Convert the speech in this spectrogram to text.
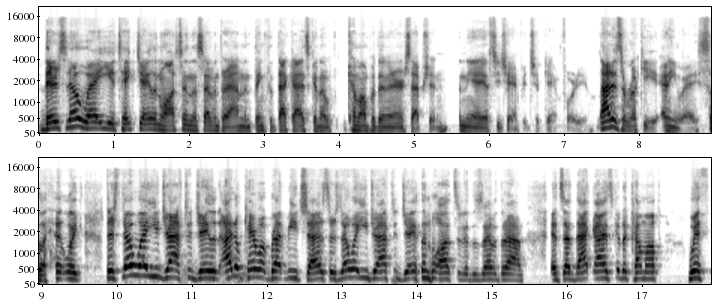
there's no way you take Jaylen Watson in the seventh round and think that that guy's going to come up with an interception in the AFC championship game for you. Not as a rookie, anyway. So, like, there's no way you drafted Jaylen. I don't care what Brett Veach says. There's no way you drafted Jaylen Watson in the seventh round and said that guy's going to come up with –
